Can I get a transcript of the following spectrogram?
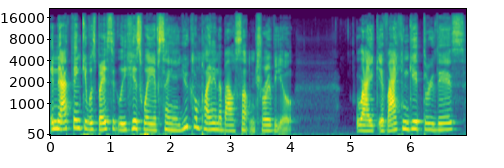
And I think it was basically his way of saying you complaining about something trivial. Like if I can get through this,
